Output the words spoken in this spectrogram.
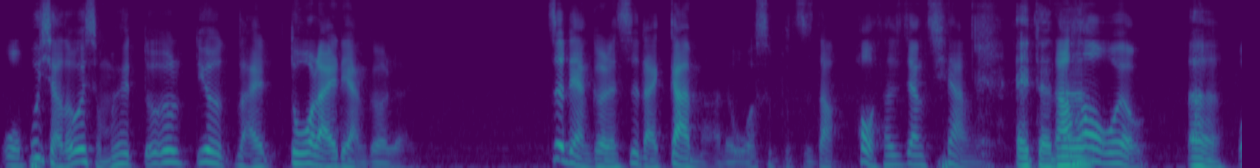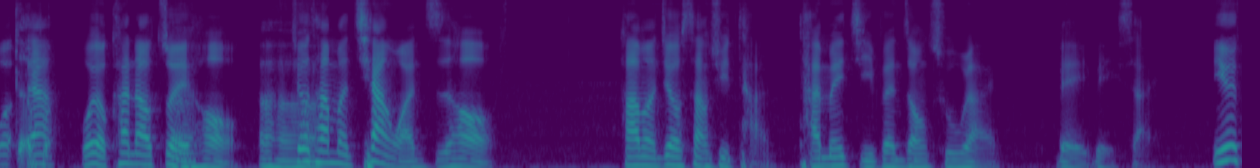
我不晓得为什么会多又来多来两个人，这两个人是来干嘛的，我是不知道。哦，他是这样呛的，哎，等等，然后我有嗯，我等下我有看到最后，嗯就他们呛完之后，他们就上去谈，谈没几分钟出来没没赛，因为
